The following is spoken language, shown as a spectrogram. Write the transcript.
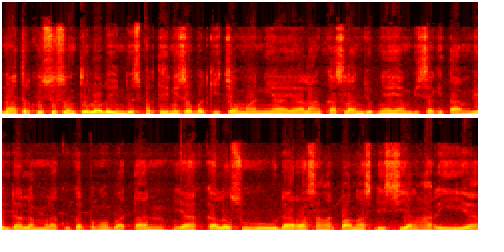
Nah terkhusus untuk lolo induk seperti ini sobat kicau mania ya langkah selanjutnya yang bisa kita ambil dalam melakukan pengobatan ya kalau suhu udara sangat panas di siang hari ya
